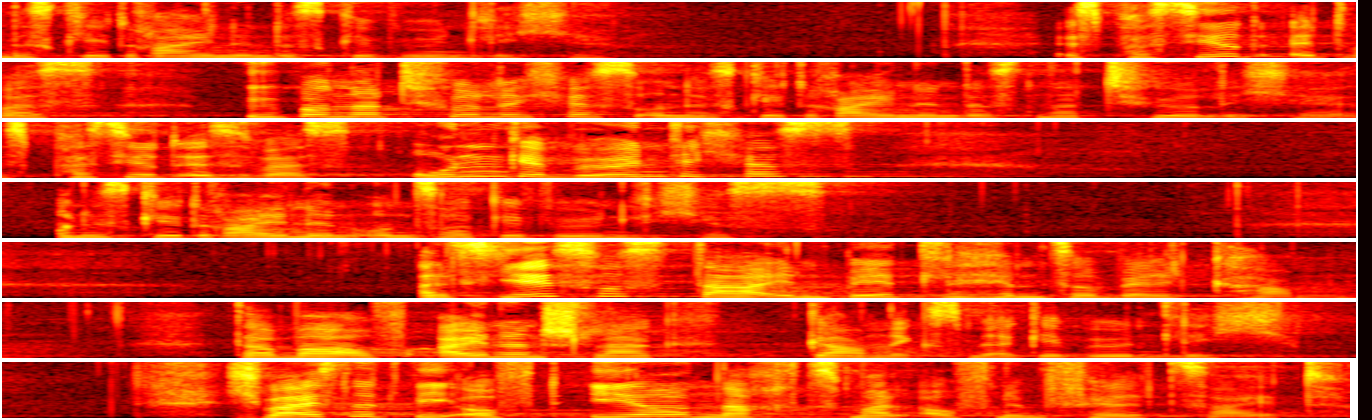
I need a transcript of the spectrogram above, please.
Und es geht rein in das Gewöhnliche. Es passiert etwas Übernatürliches und es geht rein in das Natürliche. Es passiert etwas Ungewöhnliches und es geht rein in unser Gewöhnliches. Als Jesus da in Bethlehem zur Welt kam, da war auf einen Schlag gar nichts mehr gewöhnlich. Ich weiß nicht, wie oft ihr nachts mal auf einem Feld seid,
